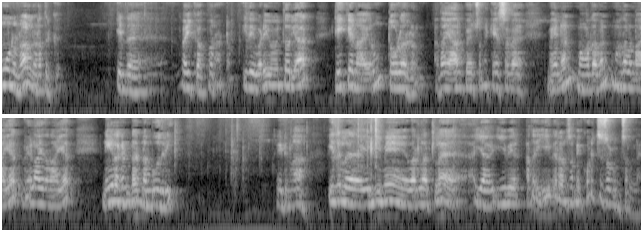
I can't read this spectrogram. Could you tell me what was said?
மூணு நாள் நடந்திருக்கு இந்த வைகா போராட்டம். இதை வடிவமைத்தோர் யார்? டி கே நாயரும் தோழர்களும். அதான் யார் பேர் சொன்ன? கேசவ மேனன் மாதவன் மாதவன் நாயர் வேலாயுத நாயர் நீலகண்ட நம்பூதிரி. ரைட்டுங்களா இதில் எங்கேயுமே வரலாற்றில் ஐயா ஈவேர் அதை ஈவேரம் சமயம் குறைச்சி சொல்லணும்னு சொல்லலை.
